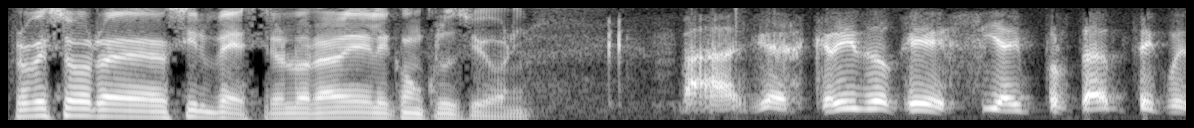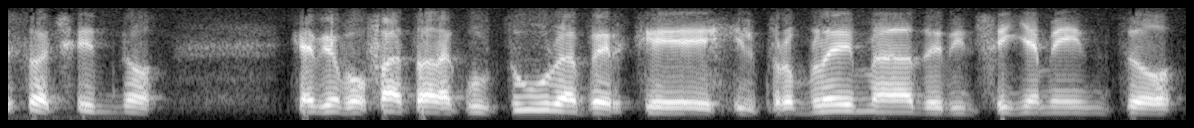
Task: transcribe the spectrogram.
Professor eh, Silvestri, allora le conclusioni. Ma, eh, credo che sia importante questo accenno che abbiamo fatto alla cultura perché il problema dell'insegnamento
